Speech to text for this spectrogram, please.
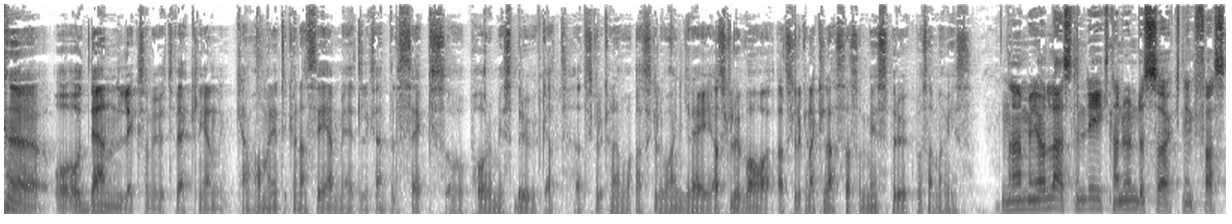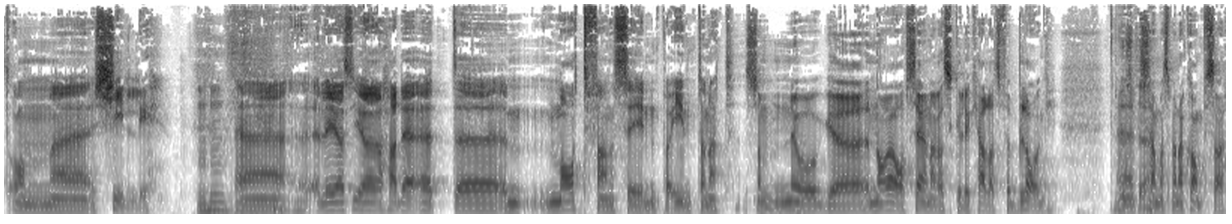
och, och den liksom utvecklingen kan, har man inte kunnat se med till exempel sex och porrmissbruk. Att, att, det skulle kunna, att det skulle vara en grej, att det skulle, vara, att det skulle kunna klassas som missbruk på samma vis. Nej, men jag har läst en liknande undersökning fast om eh, chili. Eh, eller jag, jag hade ett uh, matfanzin på internet som nog eh, några år senare skulle kallas för blogg. eh, tillsammans med några kompisar.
